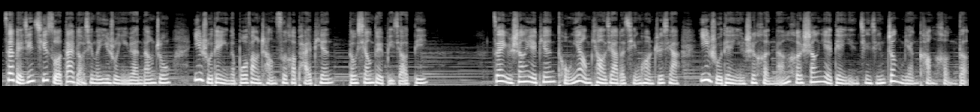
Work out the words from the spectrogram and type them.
在北京七所代表性的艺术影院当中，艺术电影的播放场次和排片都相对比较低。在与商业片同样票价的情况之下，艺术电影是很难和商业电影进行正面抗衡的。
